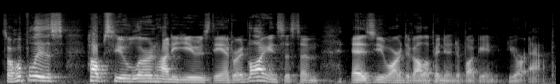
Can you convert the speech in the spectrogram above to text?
So hopefully this helps you learn how to use the Android logging system as you are developing and debugging your app.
